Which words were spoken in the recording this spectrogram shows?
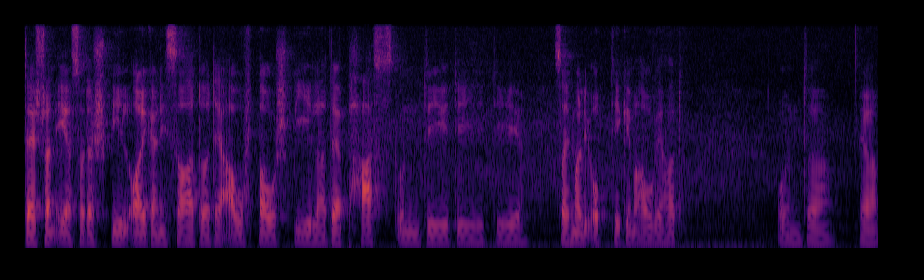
der ist dann eher so der Spielorganisator, der Aufbauspieler, der passt und die, die, die, sag ich mal, die Optik im Auge hat. Und äh, ja.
